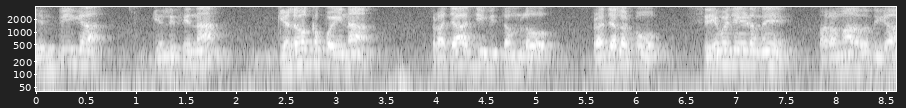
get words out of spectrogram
ఎంపీగా గెలిచినా గెలవకపోయినా ప్రజా జీవితంలో ప్రజలకు సేవ చేయడమే పరమావధిగా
